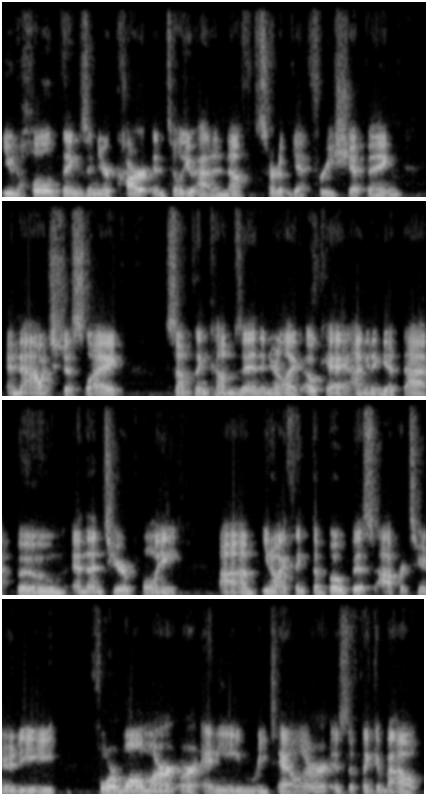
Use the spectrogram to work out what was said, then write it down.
you'd hold things in your cart until you had enough to sort of get free shipping. And now it's just like something comes in and you're like, okay, I'm going to get that, boom. And then to your point, um, you know, I think the BOPIS opportunity for Walmart or any retailer is to think about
